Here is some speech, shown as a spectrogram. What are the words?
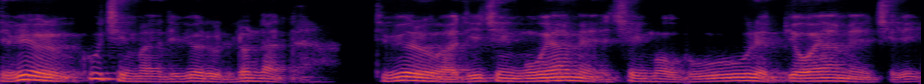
တပည့်တို့ခုချိန်မှာတပည့်တို့လွတ်လပ်တာတပည့်တို့ကဒီချိန်ငိုရမယ်အချိန်မဟုတ်ဘူးတဲ့ပျော်ရမယ်အချိန်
